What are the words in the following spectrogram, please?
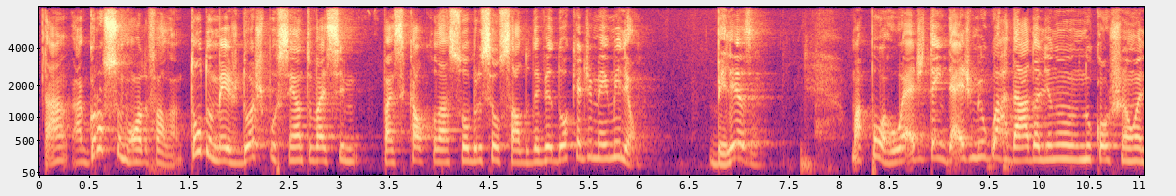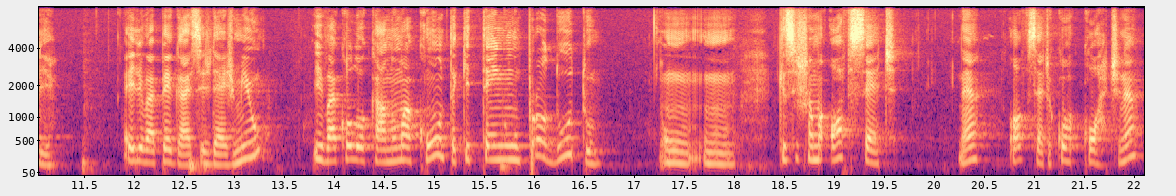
tá? A grosso modo falando, todo mês 2% vai se, vai se calcular sobre o seu saldo devedor, que é de meio milhão. Beleza? Mas, porra, o Ed tem 10 mil guardado ali no, no colchão ali. Ele vai pegar esses 10 mil e vai colocar numa conta que tem um produto um, um- que se chama offset, né? Offset, cor- corte, né?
